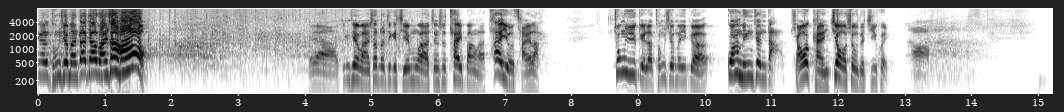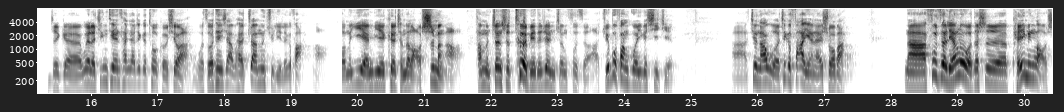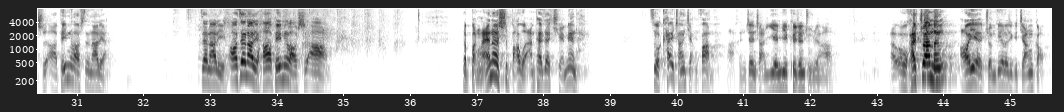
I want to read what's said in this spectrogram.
亲爱的同学们，大家晚上好！哎呀，今天晚上的这个节目啊，真是太棒了，太有才了，终于给了同学们一个光明正大调侃教授的机会啊！这个为了今天参加这个脱口秀啊，我昨天下午还专门去理了个发啊。我们 EMBA 课程的老师们啊，他们真是特别的认真负责啊，绝不放过一个细节啊。就拿我这个发言来说吧。那负责联络我的是裴明老师啊，裴明老师在哪里啊？在哪里？哦，在那里。好，裴明老师啊。那本来呢是把我安排在前面的，做开场讲话嘛，啊，很正常。EMBA 课程主任啊，啊，我还专门熬夜准备了这个讲稿，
